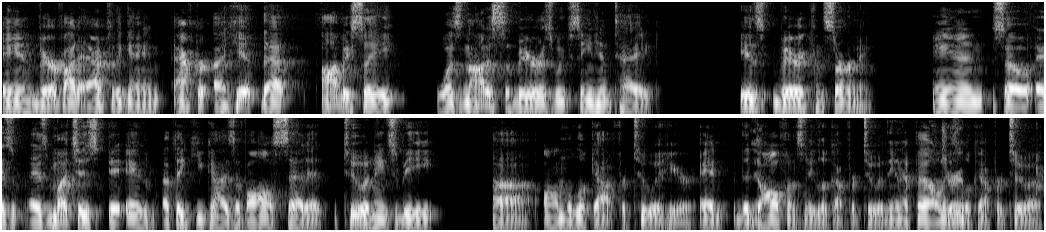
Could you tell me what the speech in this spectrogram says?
and verified after the game after a hit that obviously was not as severe as we've seen him take is very concerning. And so, as as much as, as I think you guys have all said it, Tua needs to be uh, on the lookout for Tua here, and the Dolphins need to look out for Tua, and the NFL needs to look out for Tua.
